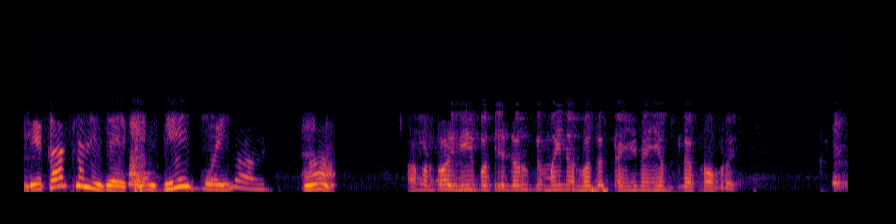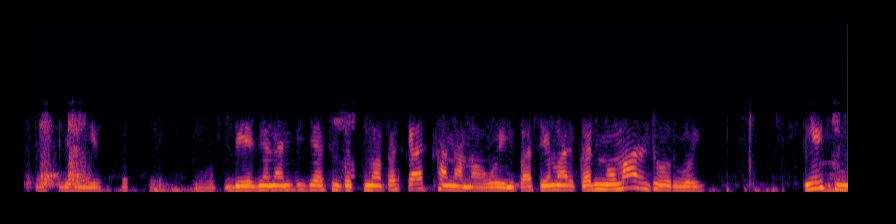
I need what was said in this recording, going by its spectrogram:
બે કારખાને જાય પછી ભેંસ હોય હા. હા પણ તોય વીસ પચીસ હજાર રૂપિયા મહિના વધે કઈ એને એમ સ્લેબ નો ભરાય. બે જણા બીજા સુરતમાં કારખાના કારખાનામાં હોય ને પાછી અમારે ઘરનો માલ ઢોર હોય. ભેંસું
